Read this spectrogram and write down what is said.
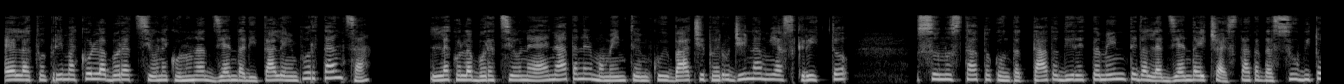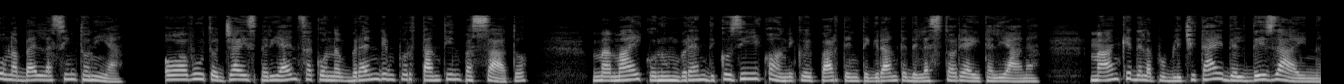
È la tua prima collaborazione con un'azienda di tale importanza? La collaborazione è nata nel momento in cui Baci Perugina mi ha scritto sono stato contattato direttamente dall'azienda e c'è stata da subito una bella sintonia. Ho avuto già esperienza con brand importanti in passato, ma mai con un brand così iconico e parte integrante della storia italiana, ma anche della pubblicità e del design.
